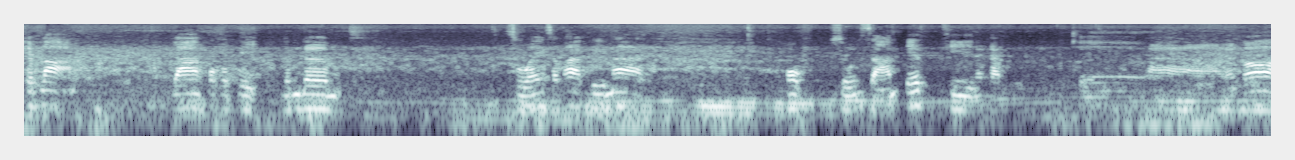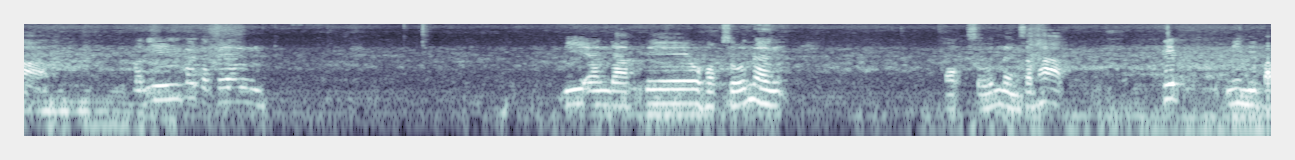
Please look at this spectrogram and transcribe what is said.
เคปลาร์ยางปกติ เดิมๆ สวยสภาพดีมาก 603 ST นะครับโอเคอ่าแล้วก็ ตัวนี้ก็จะเป็น B&W 601 601 สภาพคลิปนี่มีใบ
